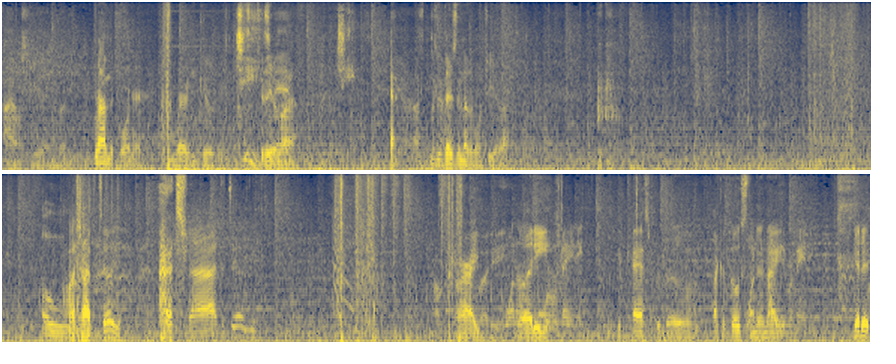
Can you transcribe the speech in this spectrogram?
I don't see anybody. Around the corner from where he killed me. Jeez, man. left. Jeez. Yeah, Yeah, that's the There's, another one to your left. Oh, I tried to tell you. I tried to tell you. Okay, All right. buddy. One Buddy. on four remaining. Look Casper, bro. Like a ghost One in the night. remaining. Get it?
